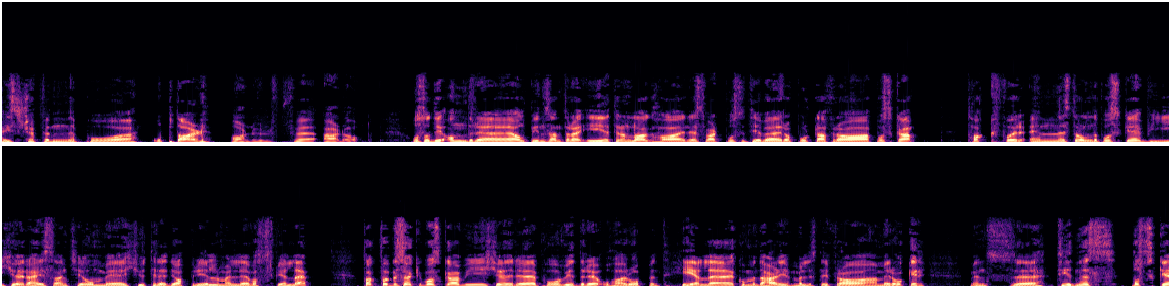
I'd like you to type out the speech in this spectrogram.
heissjefen på Oppdal, Arnulf Erdal. Også de andre alpinsentrene i Trøndelag har svært positive rapporter fra påska. Takk for en strålende påske. Vi kjører heisene til og med 23. april, melder Vassfjellet. Takk for besøket, påska. Vi kjører på videre og har åpent hele kommende helg, meldes det fra Meråker. Mens eh, tidenes påske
